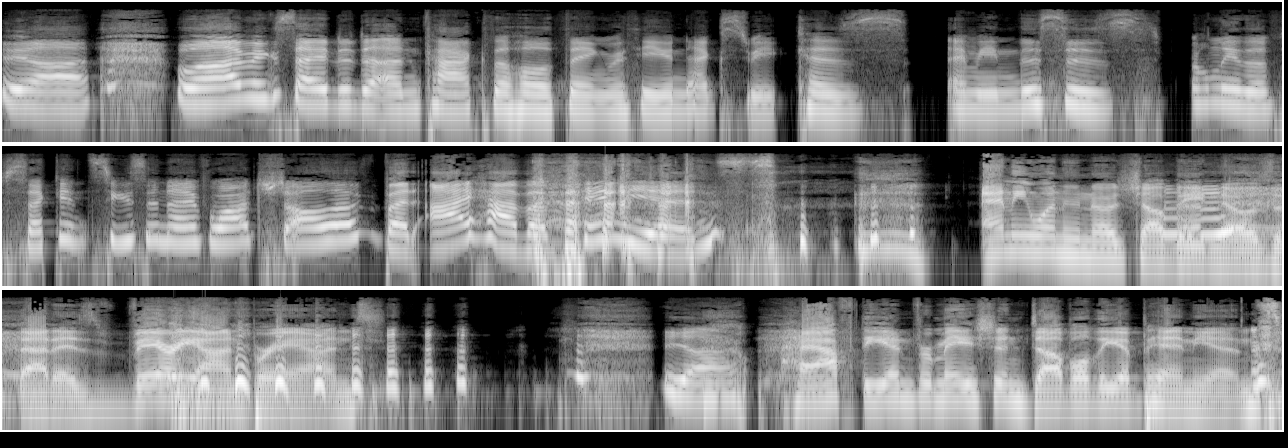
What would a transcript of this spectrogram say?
Yeah. Well, I'm excited to unpack the whole thing with you next week because, I mean, this is only the second season I've watched all of, but I have opinions. Anyone who knows Shelby knows that that is very on brand. Yeah. Half the information, double the opinions.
